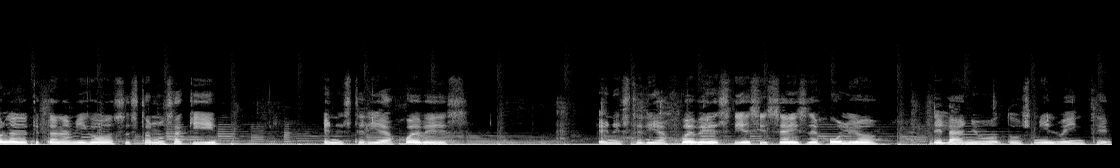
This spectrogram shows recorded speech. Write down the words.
Hola, ¿qué tal amigos? Estamos aquí en este día jueves, en este día jueves 16 de julio del año 2020,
